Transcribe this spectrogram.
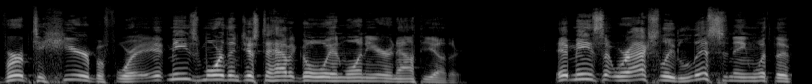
verb to hear before. It means more than just to have it go in one ear and out the other. It means that we're actually listening with the,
